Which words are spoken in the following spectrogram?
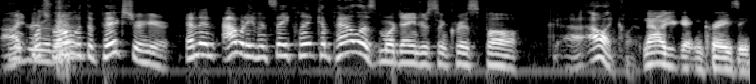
I mean, agree What's with wrong that. with the picture here? And then I would even say Clint Capela's more dangerous than Chris Paul. I, I like Clint. Now you're getting crazy.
